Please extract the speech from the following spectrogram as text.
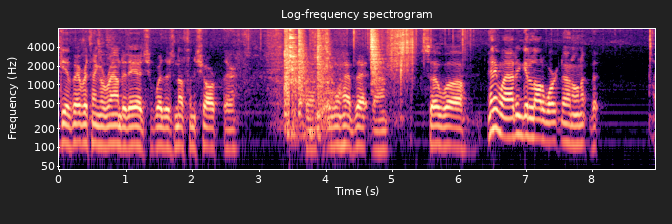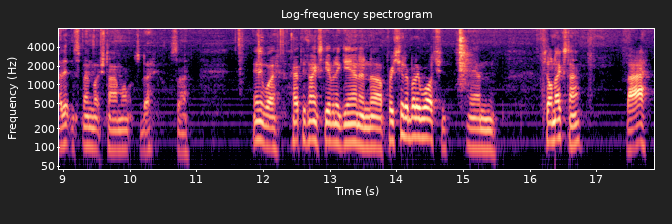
give everything a rounded edge where there's nothing sharp there. So we won't have that done. So uh, anyway I didn't get a lot of work done on it but I didn't spend much time on it today. So anyway happy Thanksgiving again and uh, appreciate everybody watching. And till next time. Bye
